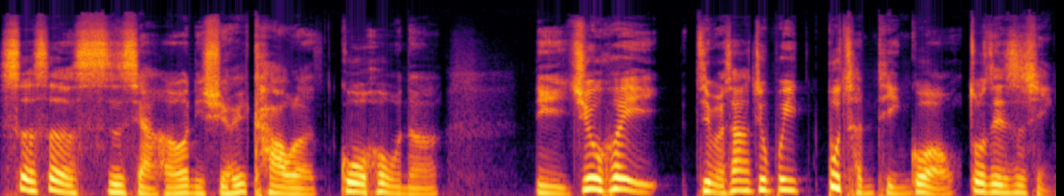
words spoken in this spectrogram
色色思想和你学会靠了过后呢，你就会基本上就不不曾停过做这件事情。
